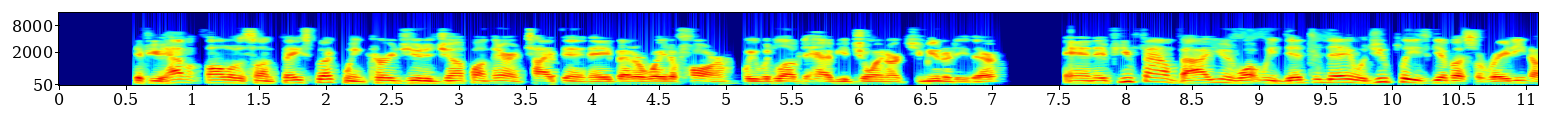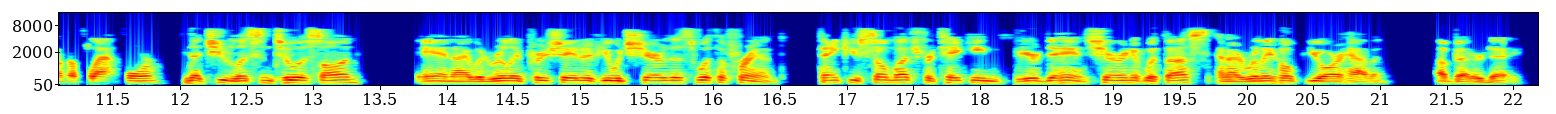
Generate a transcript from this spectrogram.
If you haven't followed us on Facebook, we encourage you to jump on there and type in a better way to farm. We would love to have you join our community there. And if you found value in what we did today, would you please give us a rating on the platform that you listen to us on? And I would really appreciate it if you would share this with a friend. Thank you so much for taking your day and sharing it with us. And I really hope you are having a better day.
